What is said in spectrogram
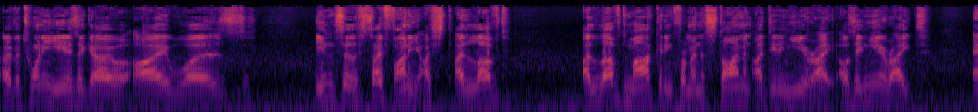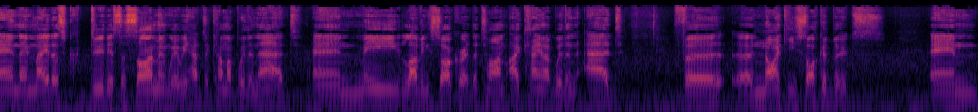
over 20 years ago, I was into so funny. I, I loved I loved marketing from an assignment I did in year eight. I was in year eight, and they made us do this assignment where we had to come up with an ad. And me loving soccer at the time, I came up with an ad for uh, Nike soccer boots. And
